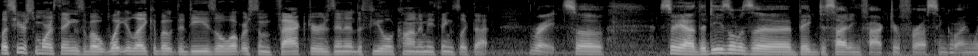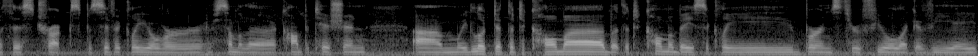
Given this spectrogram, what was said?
let's hear some more things about what you like about the diesel, what were some factors in it, the fuel economy, things like that. Right, so so yeah, the diesel was a big deciding factor for us in going with this truck specifically over some of the competition. Um, we looked at the Tacoma, but the Tacoma basically burns through fuel like a V8.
